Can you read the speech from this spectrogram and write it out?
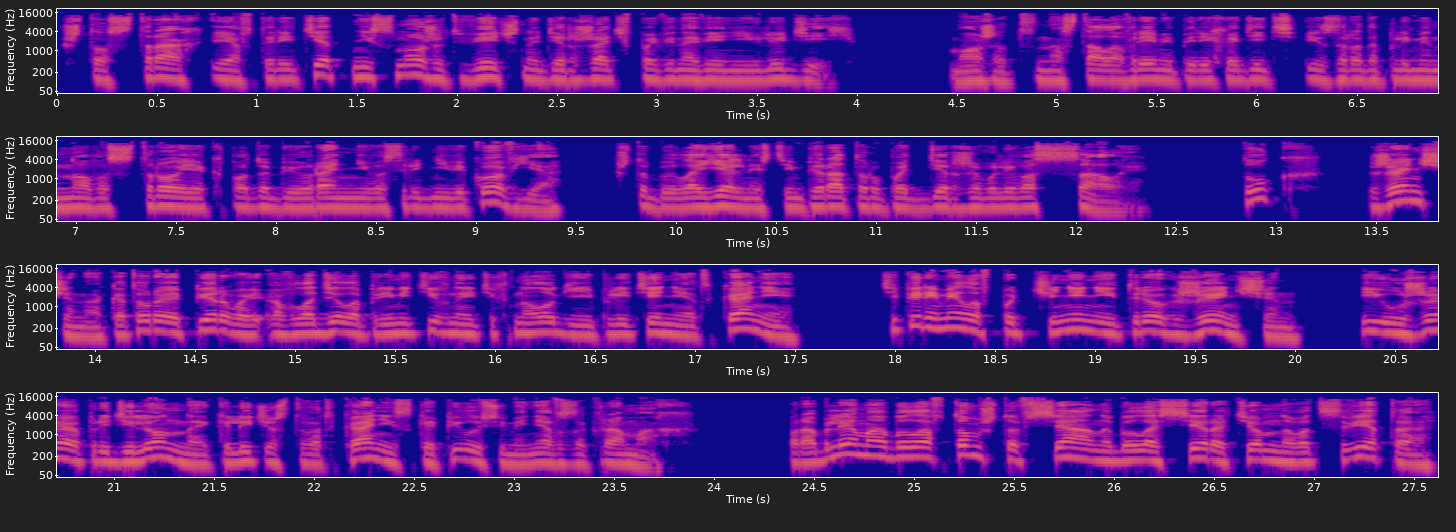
что страх и авторитет не сможет вечно держать в повиновении людей. Может, настало время переходить из родоплеменного строя к подобию раннего средневековья, чтобы лояльность императору поддерживали вассалы. Тук, женщина, которая первой овладела примитивной технологией плетения ткани, теперь имела в подчинении трех женщин, и уже определенное количество ткани скопилось у меня в закромах. Проблема была в том, что вся она была серо-темного цвета,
